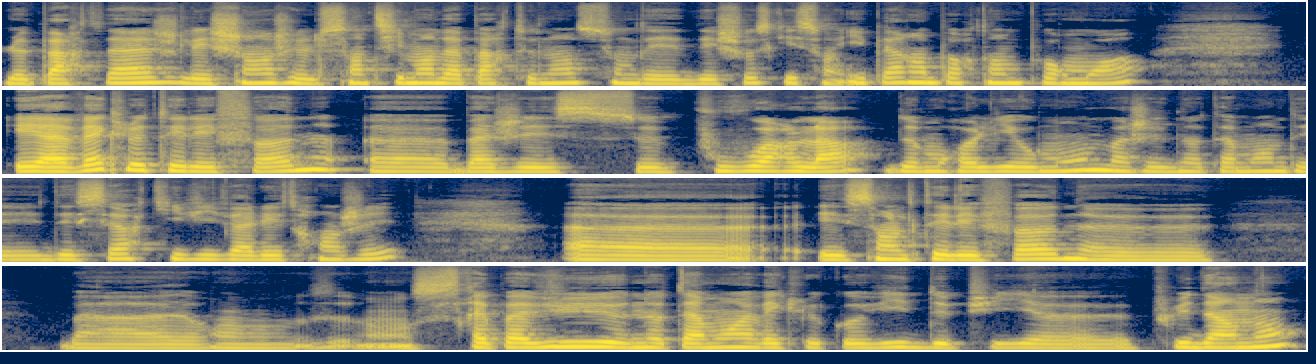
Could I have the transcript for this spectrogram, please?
le partage, l'échange et le sentiment d'appartenance sont des, des choses qui sont hyper importantes pour moi. Et avec le téléphone, bah, j'ai ce pouvoir-là de me relier au monde. Moi, j'ai notamment des, des sœurs qui vivent à l'étranger. Et sans le téléphone, bah, on ne se serait pas vu, notamment avec le Covid, depuis plus d'un an.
